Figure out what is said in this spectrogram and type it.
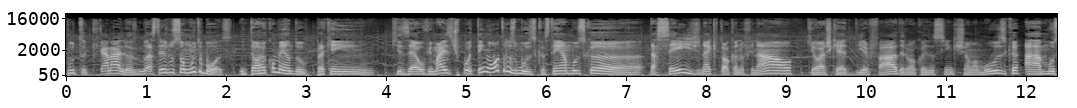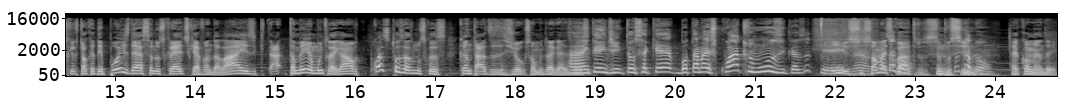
puta, que caralho. As, as três músicas são muito boas. Então eu recomendo pra quem quiser ouvir mais, tipo, tem outras músicas. Tem a música da Sage, né, que toca no final, que eu acho que é Dear Father, uma coisa assim, que chama a música. A música que toca depois dessa nos créditos, que é a Vandalize, que tá- também é muito legal. Quase todas as músicas cantadas desse jogo são muito legais. Ah, mas- entendi. Então você quer botar mais quatro músicas? Ok. Isso, Não, só então mais tá bom. quatro, se Então possível. tá bom. Recomendo aí.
